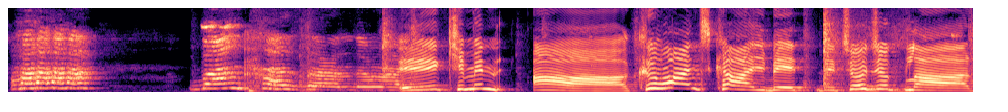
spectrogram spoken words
ben kazandım. E kimin? Aa, Kıvanç kaybetti çocuklar.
